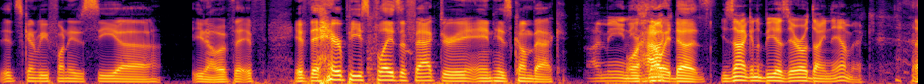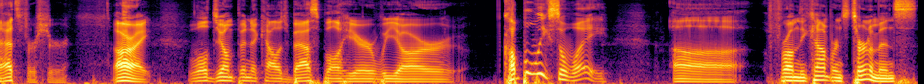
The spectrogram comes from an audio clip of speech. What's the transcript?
it's gonna be funny to see, uh, you know, if they, if if the hairpiece plays a factor in, his comeback I mean, or how not, it does. He's not going to be as aerodynamic. That's for sure. All right, we'll jump into college basketball here. We are a couple weeks away uh, from the conference tournaments,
